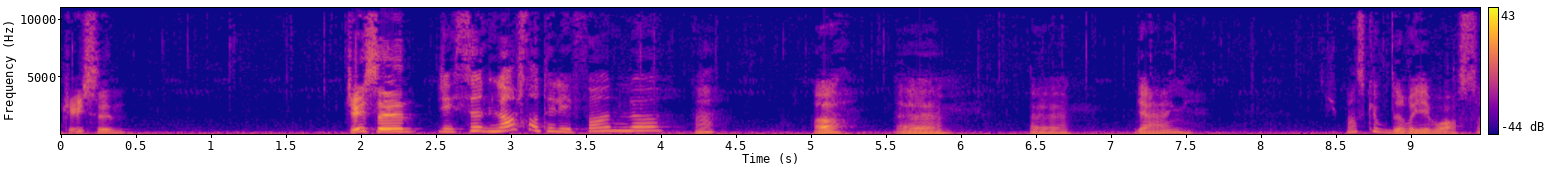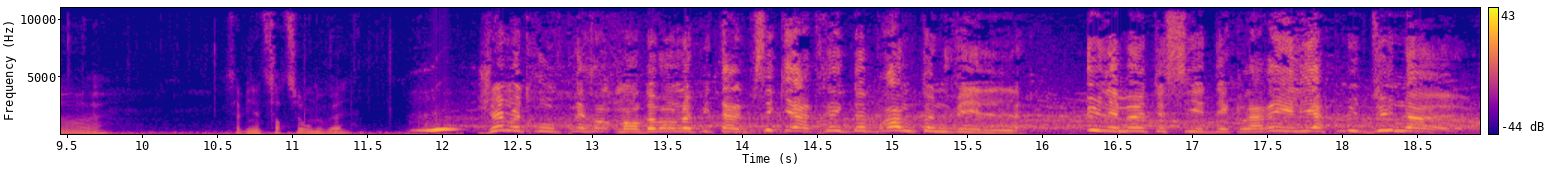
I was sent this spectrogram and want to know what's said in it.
Jason? Jason! Jason, lâche ton téléphone, là. Ah, euh, euh, gang. Pense que vous devriez voir ça. euh, ça vient de sortir aux nouvelles. Je me trouve présentement devant l'hôpital psychiatrique de Bramptonville. Une émeute s'y est déclarée il y a plus d'une heure.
